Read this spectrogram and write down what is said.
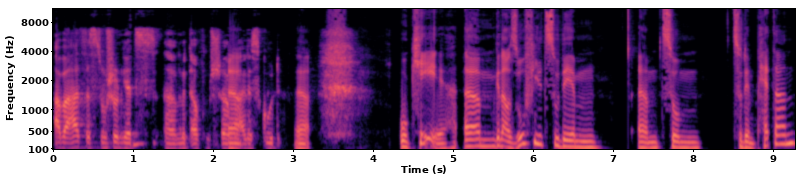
Aber hast du schon jetzt äh, mit auf dem Schirm, ja. alles gut. Ja. Okay, ähm, genau, so viel zu dem, ähm, zum, zu dem Pattern.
